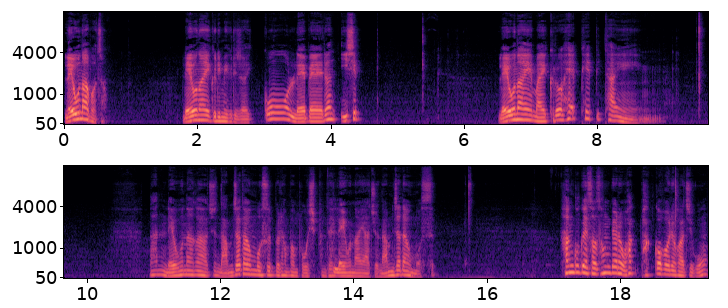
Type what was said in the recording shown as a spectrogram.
레오나 버전. 레오나의 그림이 그려져 있고 레벨은 20 레오나의 마이크로 해피 해피 타임. 난 레오나가 아주 남자다운 모습을 한번 보고 싶은데 레오나의 아주 남자다운 모습. 한국에서 성별을 확 바꿔버려가지고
